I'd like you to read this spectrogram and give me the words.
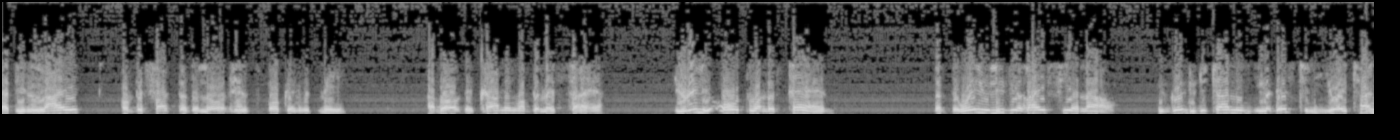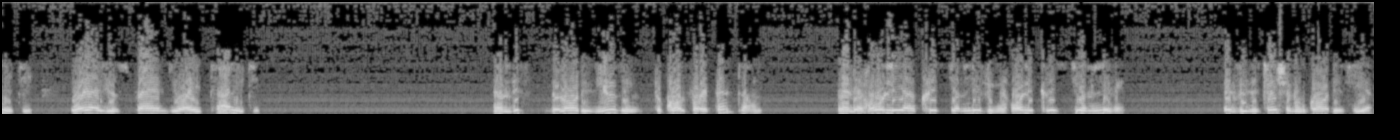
That in light of the fact that the Lord has spoken with me about the coming of the Messiah, you really ought to understand that the way you live your life here now is going to determine your destiny, your eternity, where you spend your eternity. And this the Lord is using to call for repentance and a holier Christian living, a holy Christian living. The visitation of God is here.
